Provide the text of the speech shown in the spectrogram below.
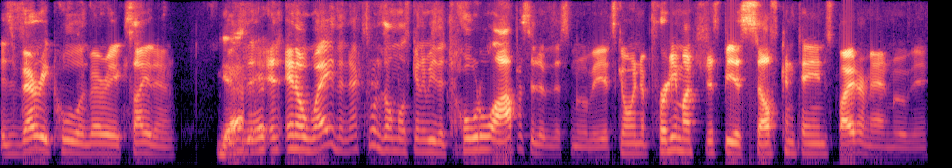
is very cool and very exciting. yeah, In, in a way, the next one's almost going to be the total opposite of this movie. It's going to pretty much just be a self-contained Spider-Man movie.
